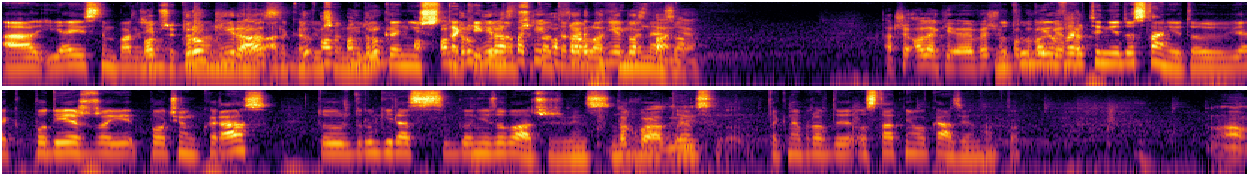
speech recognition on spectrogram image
A ja jestem bardziej Bo przekonany drugi raz, Arkadiusza on, on, Milika niż on drugi takiego na przykład Raula nie Jimeneza. dostanie. Znaczy Olek, e, weźmy No pod uwagę, że oferty nie dostanie, to jak podjeżdża je- pociąg raz, to już drugi raz go nie zobaczysz, więc no, Dokładnie. to jest tak naprawdę ostatnia okazja na to. No,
